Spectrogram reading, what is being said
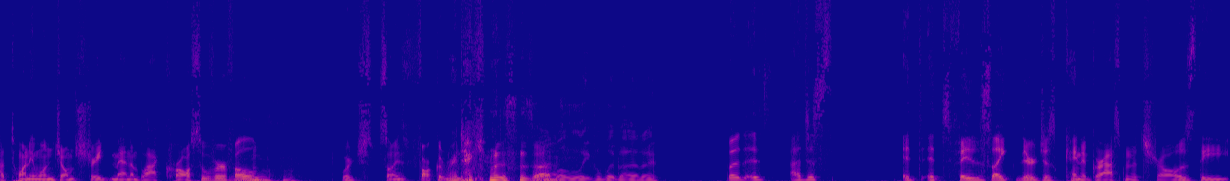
a, Twenty One Jump Street Men in Black crossover film, Mhm. which sounds fucking ridiculous as well. Unbelievably bad. Eh? But it's I just it it feels like they're just kind of grasping at straws. They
